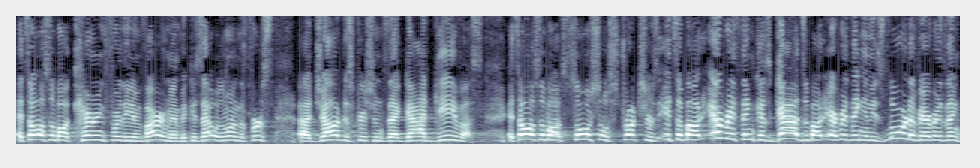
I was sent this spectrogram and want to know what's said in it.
It's also about caring for the environment because that was one of the first uh, job descriptions that God gave us. It's also about social structures. It's about everything because God's about everything and He's Lord of everything.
